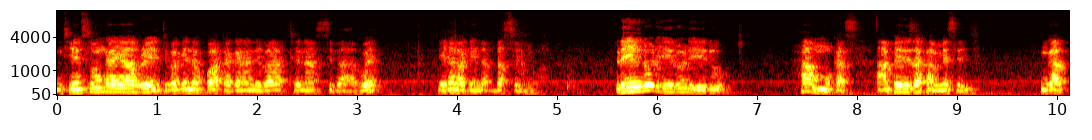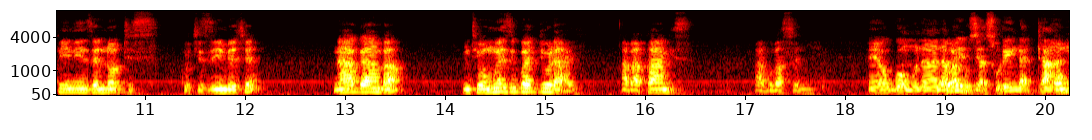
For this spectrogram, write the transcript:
nti ensonga ya rent bagenda kukwatagana ne batenansi baabwe era bagenda basonyiwa. Leero leero leero ham mukasa ampeereza ka message ng'apiininze notice ku kizimbe kye n'agamba nti omwezi gwa julaayi abapangisa ago basonyiye naye ogw'omunaana Owulidde? bagusasule nga ttaano.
